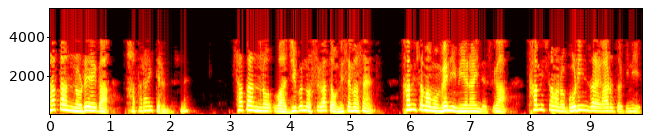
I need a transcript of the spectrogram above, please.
サタンの霊が働いてるんですね。サタンのは自分の姿を見せません。神様も目に見えないんですが、神様の御臨在があるときに、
